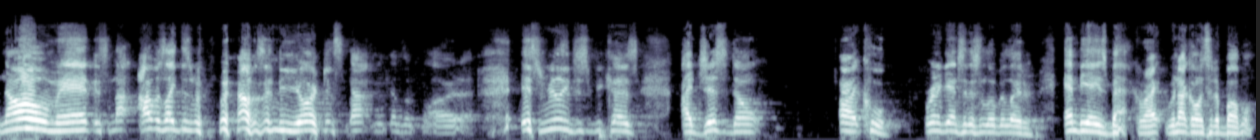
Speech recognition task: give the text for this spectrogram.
No, man, it's not. I was like this when I was in New York. It's not because of Florida. It's really just because I just don't. All right, cool. We're gonna get into this a little bit later. NBA is back, right? We're not going to the bubble,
